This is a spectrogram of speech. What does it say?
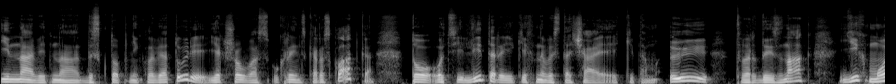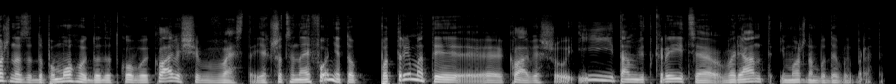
і навіть на десктопній клавіатурі, якщо у вас українська розкладка, то оці літери, яких не вистачає, які там и, твердий знак, їх можна за допомогою додаткової клавіші ввести. Якщо це на айфоні, то потримати е, клавішу, і там відкриється варіант, і можна буде вибрати.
